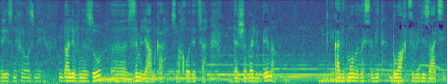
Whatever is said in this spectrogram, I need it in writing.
різних розмірів. Далі внизу е, землянка знаходиться, де живе людина, яка відмовилася від благ цивілізації.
